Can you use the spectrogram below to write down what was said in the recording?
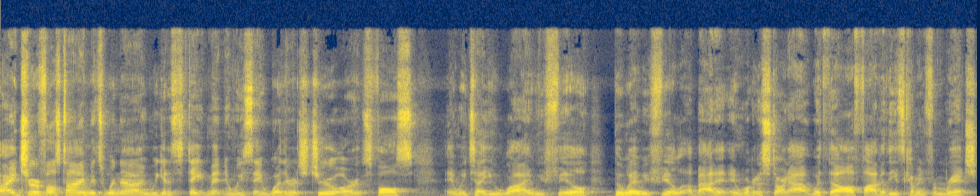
All right, true or false time. It's when uh, we get a statement and we say whether it's true or it's false, and we tell you why we feel the way we feel about it. And we're going to start out with uh, all five of these coming from Rich,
